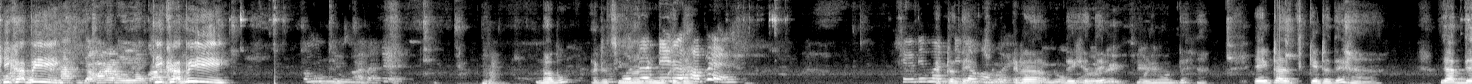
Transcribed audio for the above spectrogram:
কি খাবি? কি খাবি? বাবু একটা চিংড়ি মাছের মুখে দে। একটা দে। এটা দেখে দে ওর মধ্যে হ্যাঁ। এইটা কেটে দে হ্যাঁ। যা দে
